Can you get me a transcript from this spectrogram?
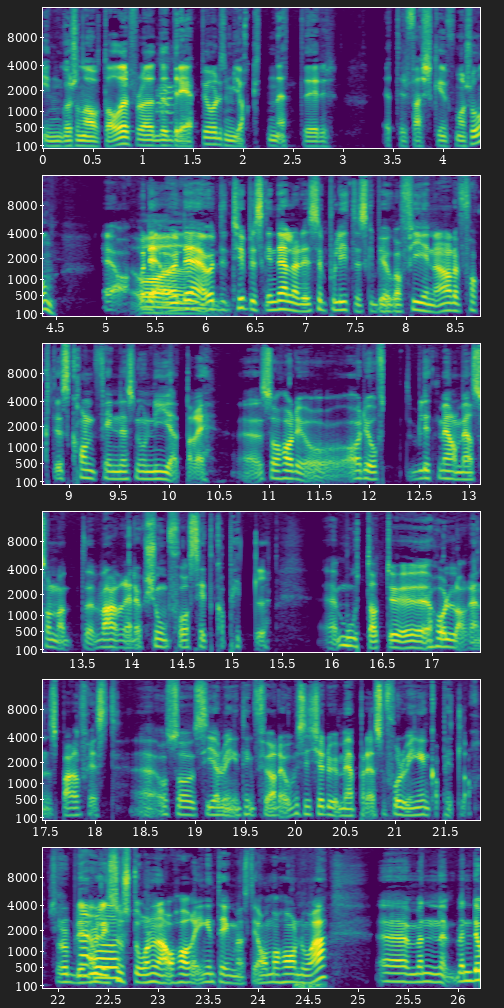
inngår sånne avtaler. For det, det dreper jo liksom jakten etter, etter fersk informasjon. Ja, og, det, og, det, er jo typisk en del av disse politiske biografiene der det faktisk kan finnes noen nyheter i. Eh, så har det, jo, har det jo ofte blitt mer og mer sånn at hver redaksjon får sitt kapittel eh, mot at du holder en sperrefrist. Eh, og så sier du ingenting før det. Og hvis ikke du er med på det, så får du ingen kapitler. Så da blir du liksom stående der og har ingenting mens de andre har noe. Men, men da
